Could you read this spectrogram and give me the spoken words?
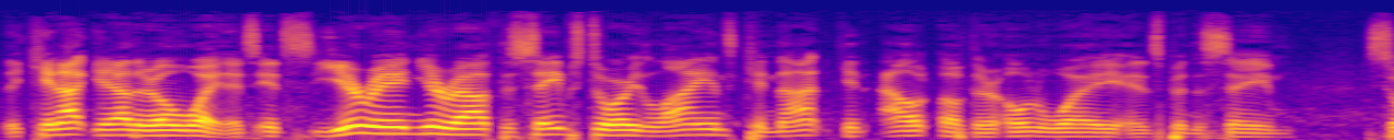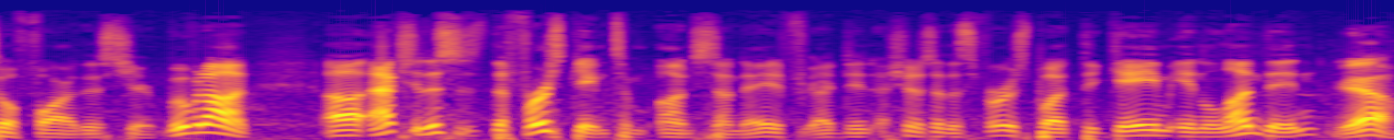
they cannot get out of their own way. It's it's year in year out the same story. Lions cannot get out of their own way, and it's been the same so far this year. Moving on. Uh, actually, this is the first game to, on Sunday. If I did, I should have said this first, but the game in London. Yeah.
